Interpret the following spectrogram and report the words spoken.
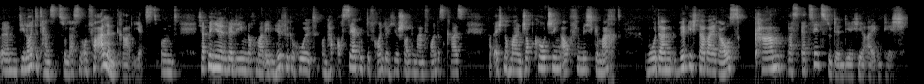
ähm, die Leute tanzen zu lassen und vor allem gerade jetzt. Und ich habe mir hier in Berlin nochmal eben Hilfe geholt und habe auch sehr gute Freunde hier schon in meinem Freundeskreis. Habe echt nochmal ein Jobcoaching auch für mich gemacht, wo dann wirklich dabei rauskam, was erzählst du denn dir hier eigentlich?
